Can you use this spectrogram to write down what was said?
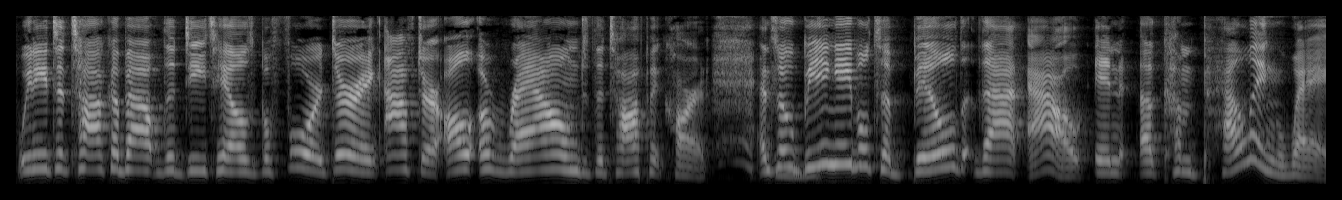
We need to talk about the details before, during, after, all around the topic card. And so mm. being able to build that out in a compelling way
